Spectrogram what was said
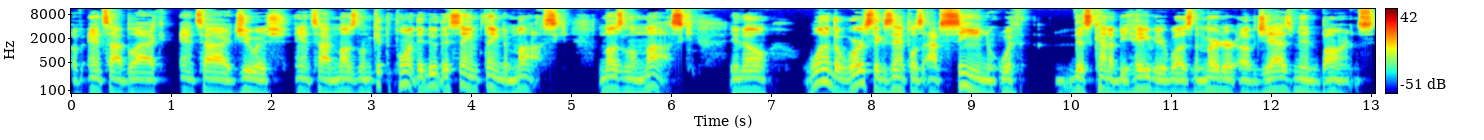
of anti-black, anti-Jewish, anti-Muslim. Get the point? They do the same thing to mosque, Muslim mosque. You know, one of the worst examples I've seen with this kind of behavior was the murder of Jasmine Barnes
